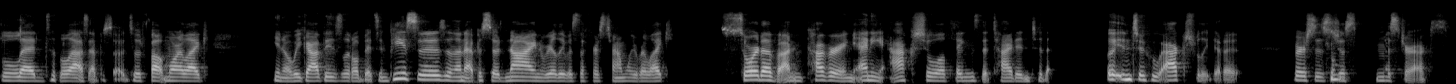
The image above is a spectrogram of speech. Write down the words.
led to the last episode. So it felt more like, you know, we got these little bits and pieces. And then episode nine really was the first time we were like sort of uncovering any actual things that tied into the into who actually did it versus just Mr. X.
